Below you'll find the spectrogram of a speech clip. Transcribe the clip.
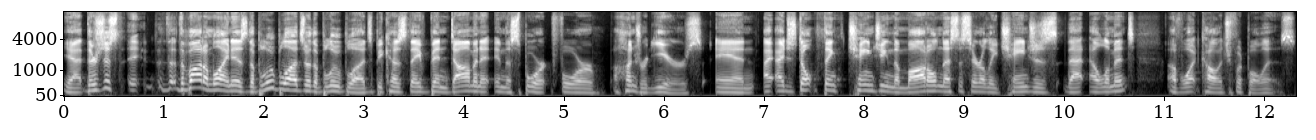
yeah, there's just the, the bottom line is the blue bloods are the blue bloods because they've been dominant in the sport for a hundred years, and I, I just don't think changing the model necessarily changes that element of what college football is.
